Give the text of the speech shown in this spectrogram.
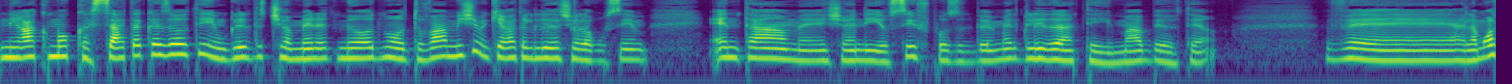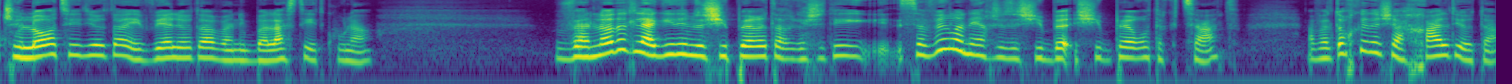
נראה כמו קסטה כזאת, עם גלידת שמנת מאוד מאוד טובה. מי שמכירה את הגלידה של הרוסים, אין טעם uh, שאני אוסיף פה, זאת באמת גלידה טעימה ביותר. ולמרות שלא רציתי אותה, היא הביאה לי אותה ואני בלסתי את כולה. ואני לא יודעת להגיד אם זה שיפר את הרגשתי, סביר להניח שזה שיפר, שיפר אותה קצת, אבל תוך כדי שאכלתי אותה,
